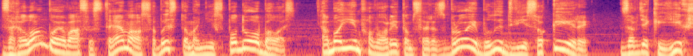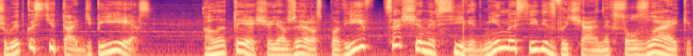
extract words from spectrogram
Загалом бойова система особисто мені сподобалась, а моїм фаворитом серед зброї були дві сокири, завдяки їх швидкості та DPS. Але те, що я вже розповів, це ще не всі відмінності від звичайних соузлайків.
